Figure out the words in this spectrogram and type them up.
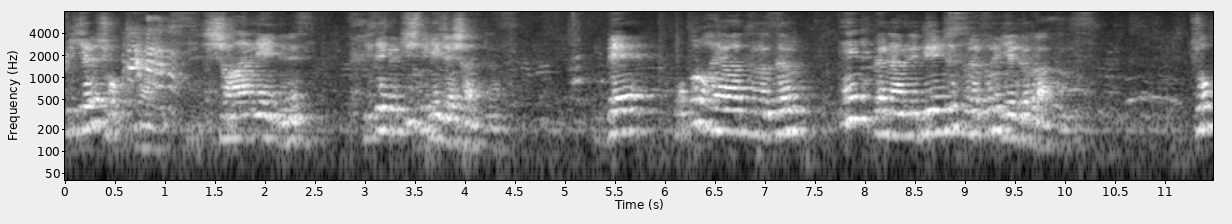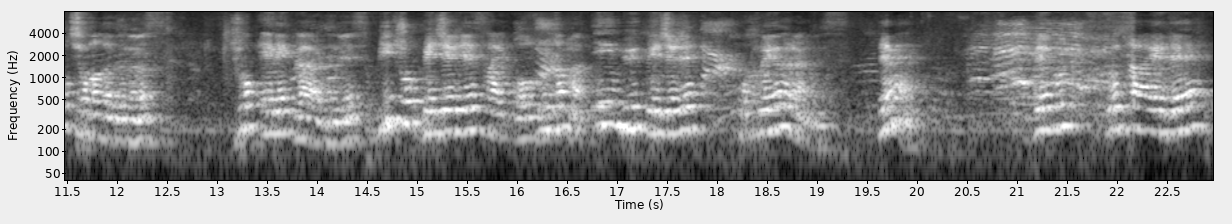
bir kere çok güzeldiniz. Şahaneydiniz. Bize müthiş bir gece yaşattınız. Ve okul hayatınızın en önemli birinci sınıfını geride bıraktınız. Çok çabaladınız, çok emek verdiniz, birçok beceriye sahip oldunuz ama en büyük beceri okumayı öğrendiniz. Değil mi? Ve bu, bu sayede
